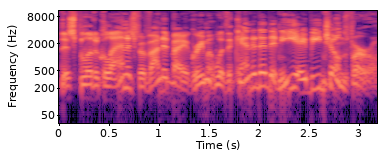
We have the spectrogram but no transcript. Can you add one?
This political ad is provided by agreement with the candidate in EAB Jonesboro.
